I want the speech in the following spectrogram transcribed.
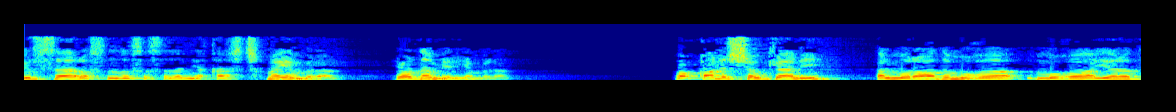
yursa rasululloh sollallohu alayhi vasallamga qarshi chiqmagan bo'ladi yordam bergan bo'ladi وقال الشوكاني المراد مغايرة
